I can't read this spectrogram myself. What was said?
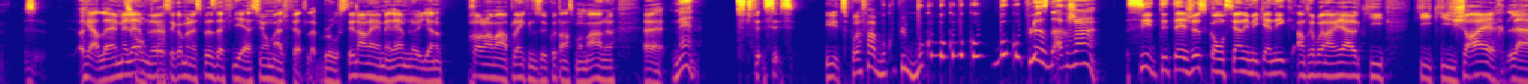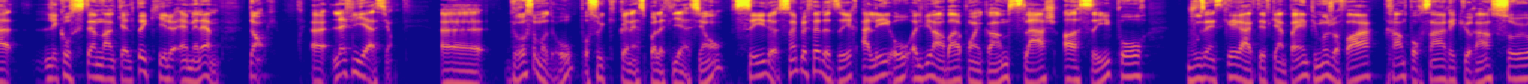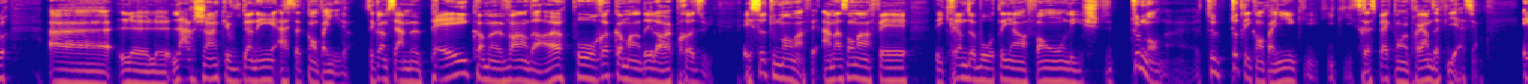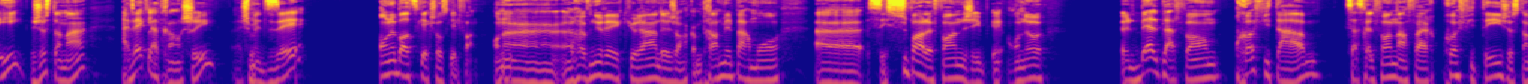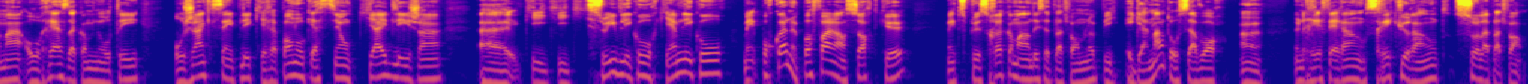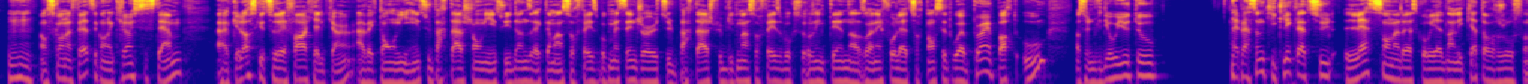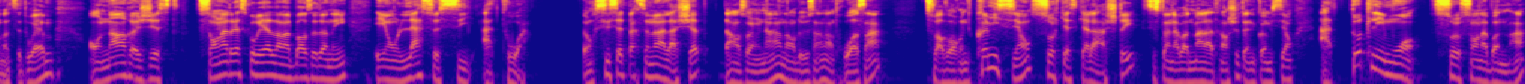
regarde, la MLM, c'est comme une espèce d'affiliation mal faite. Là. Bro, si t'es dans la MLM, là, il y en a probablement plein qui nous écoutent en ce moment. Là. Euh, man, tu, te fais, c'est- c'est- tu pourrais faire beaucoup plus, beaucoup, beaucoup, beaucoup, beaucoup plus d'argent si tu étais juste conscient des mécaniques entrepreneuriales qui, qui, qui gèrent l'écosystème dans lequel tu es, qui est le MLM. Donc, euh, l'affiliation. Euh, grosso modo, pour ceux qui connaissent pas l'affiliation, c'est le simple fait de dire allez au olivierlambert.com slash AC pour vous inscrire à ActiveCampaign, puis moi je vais faire 30% récurrent sur euh, l'argent que vous donnez à cette compagnie-là. C'est comme ça me paye comme un vendeur pour recommander leurs produits. Et ça, tout le monde en fait. Amazon en fait, des crèmes de beauté en font, les, tout le monde, euh, tout- toutes les compagnies qui se respectent ont un programme d'affiliation. Et justement, avec la tranchée, je me disais, on a bâti quelque chose qui est le fun. On a un, un revenu récurrent de genre comme 30 000 par mois. Euh, c'est super le fun. J'ai, on a une belle plateforme, profitable. Ça serait le fun d'en faire profiter justement au reste de la communauté, aux gens qui s'impliquent, qui répondent aux questions, qui aident les gens, euh, qui, qui- qui suivent les cours, qui aiment les cours. Mais pourquoi ne pas faire en sorte que mais tu puisses recommander cette plateforme-là, puis également, toi aussi avoir un- une référence récurrente sur la plateforme. Donc, ce qu'on a fait, c'est qu'on a créé un système euh, que lorsque tu réfères quelqu'un avec ton lien, tu partages ton lien, tu lui donnes directement sur Facebook Messenger, tu le partages publiquement sur Facebook, sur LinkedIn, dans un infolette, sur ton site web, peu importe où, dans une vidéo YouTube, la personne qui clique là-dessus laisse son adresse courriel dans les 14 jours sur notre site web. On enregistre son adresse courriel dans notre base de données et on l'associe à toi. Donc, si cette personne-là elle achète dans un an, dans deux ans, dans trois ans, tu vas avoir une commission sur qu'est-ce qu'elle a acheté. Si c'est un abonnement à la tranchée, tu as une commission à tous les mois sur son abonnement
